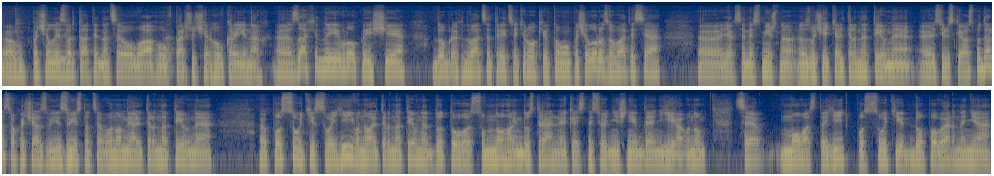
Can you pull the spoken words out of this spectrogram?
е, Почали звертати на це увагу в першу чергу в країнах е, Західної Європи ще добрих 20-30 років тому почало розвиватися, е, як це не смішно звучить, альтернативне е, сільське господарство. Хоча, зві- звісно, це воно не альтернативне е, по суті своїй, воно альтернативне до того сумного індустріального, якесь на сьогоднішній день є. Воно це мова стоїть по суті до повернення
